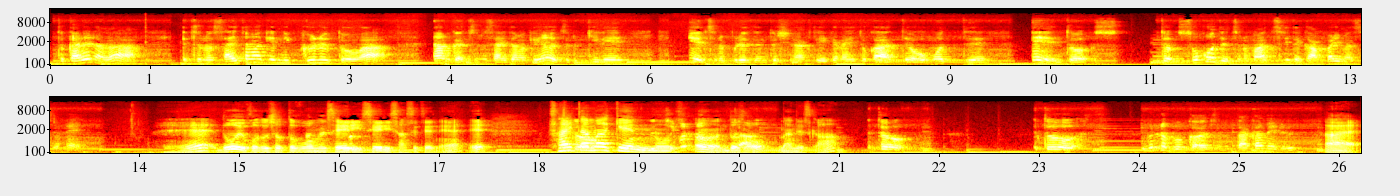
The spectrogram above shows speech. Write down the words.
えっと彼らが、えっと、その埼玉県に来るとは、なんかその埼玉県をその綺麗にそのプレゼントしなくてはいけないとかって思って、えっと、と、そこでその祭りで頑張りますよね。えー、どういうこと？ちょっとごめん、整理整理させてね。え、埼玉県のうん、どうぞ。何ですか？えっと、えっと、自分の文化をその高めるはい。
